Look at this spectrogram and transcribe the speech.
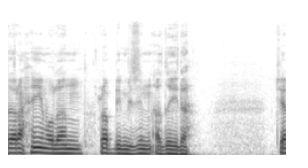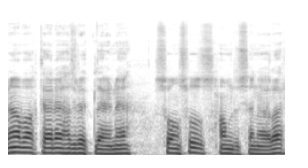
ve Rahim olan Rabbimizin adıyla Cenab-ı Hak Teala Hazretlerine sonsuz hamdü senalar,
